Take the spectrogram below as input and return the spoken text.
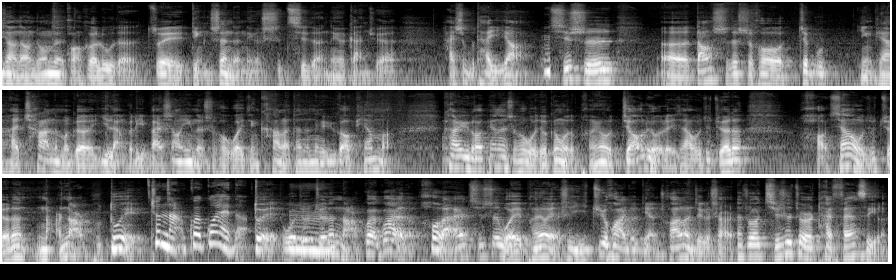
象当中的黄河路的最鼎盛的那个时期的那个感觉还是不太一样。其实，呃，当时的时候这部。影片还差那么个一两个礼拜上映的时候，我已经看了他的那个预告片嘛。看预告片的时候，我就跟我的朋友交流了一下，我就觉得好像我就觉得哪儿哪儿不对，就哪儿怪怪的。对，我就觉得哪儿怪怪的。后来其实我一朋友也是一句话就点穿了这个事儿，他说其实就是太 fancy 了。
